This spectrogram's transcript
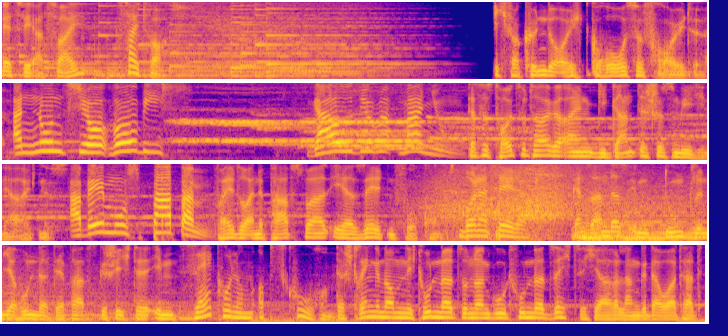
SWR 2 Zeitwort Ich verkünde euch große Freude. Annunzio vobis Gaudium magnum. Das ist heutzutage ein gigantisches Medienereignis, Habemus papam. weil so eine Papstwahl eher selten vorkommt. Buonasera. Ganz anders im dunklen Jahrhundert der Papstgeschichte, im Säculum obscurum. das streng genommen nicht 100, sondern gut 160 Jahre lang gedauert hat,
